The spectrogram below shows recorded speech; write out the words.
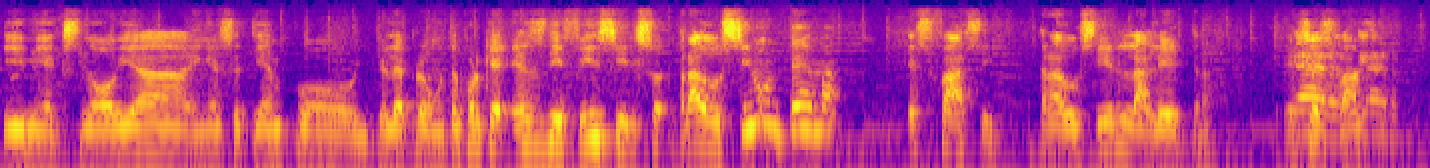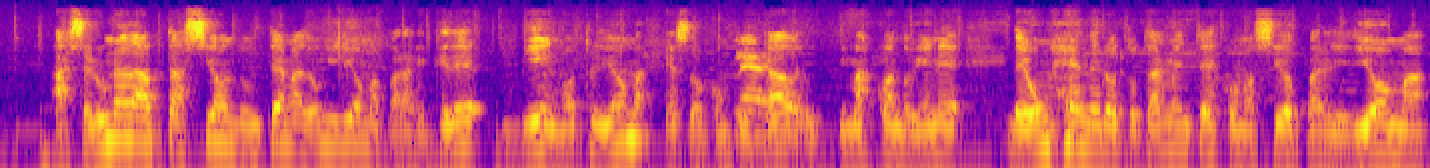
Y mi exnovia en ese tiempo, yo le pregunté, porque es difícil, so- traducir un tema es fácil, traducir la letra, eso es fácil. claro. Hacer una adaptación de un tema, de un idioma, para que quede bien en otro idioma, es lo complicado. Claro. Y más cuando viene de un género totalmente desconocido para el idioma,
